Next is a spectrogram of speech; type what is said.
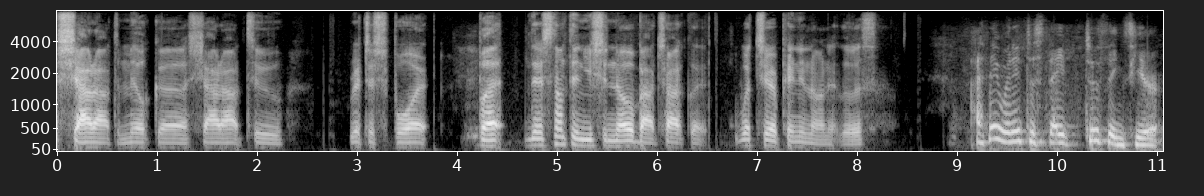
Shout out to Milka, shout out to Richard Rittersport. But there's something you should know about chocolate. What's your opinion on it, Luis? I think we need to state two things here.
